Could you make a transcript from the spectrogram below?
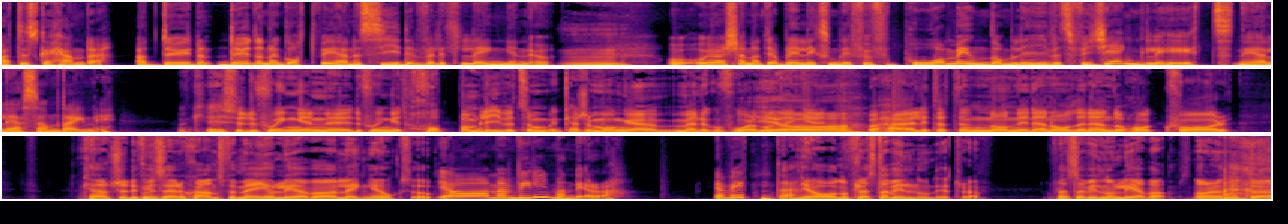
Att det ska hända. Att döden, döden har gått vid hennes sida väldigt länge nu. Mm. Och, och jag känner att jag blir liksom lite för påmind om livets förgänglighet när jag läser om Dagny. Okej, så du får, ingen, du får inget hopp om livet som kanske många människor får. Att man Ja. tänker, vad härligt att någon i den åldern ändå har kvar... Kanske. Det finns en chans för mig att leva länge också. Ja, men vill man det då? Jag vet inte. Ja, de flesta vill nog det tror jag. De flesta vill nog leva snarare än att dö.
